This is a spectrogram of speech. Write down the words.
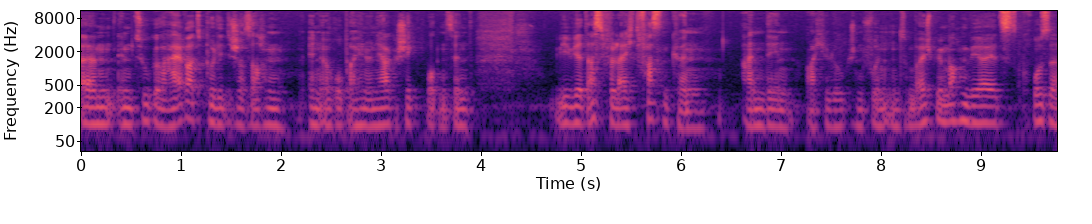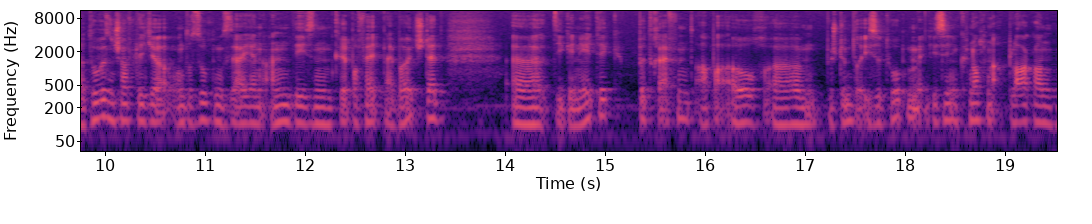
ähm, im Zuge heiratspolitischer Sachen in Europa hin und her geschickt worden sind, wie wir das vielleicht fassen können an den archäologischen Funden. Zum Beispiel machen wir jetzt große naturwissenschaftliche Untersuchungsserien an diesem Gräberfeld bei Beutstedt, äh, die Genetik betreffend, aber auch ähm, bestimmter Isotopen, die sich in Knochen ablagern,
